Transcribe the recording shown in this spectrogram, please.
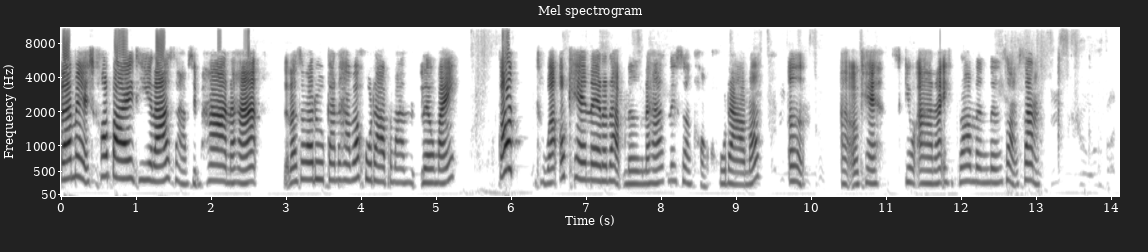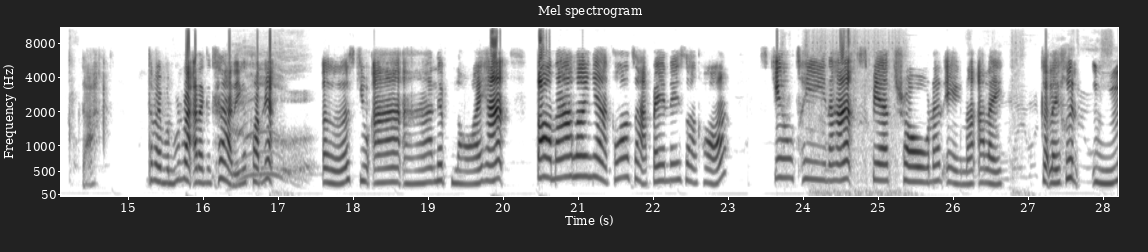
damage เข้าไปทีละ 35 นะคะเดี๋ยวเราจะมาดูกันนะคะว่าคูดาวประมาณเร็วไหม ก็ถือว่าโอเคในระดับหนึ่งนะคะ ในส่วนของคูดาวเนาะเออ อะโอเคสกิล R นะ อีกรอบหนึ่งหนึ่งสองสามจ้ะทำไมมันวุ่นวายอะไรกันขนาดนี้กันครับเนี่ย เออสกิล R อ่าเรียบร้อยฮะ ต่อมาเลยเนี่ย ก็จะเป็นในส่วนของสกิล T นะคะ Spear Throw นั่นเองนะอะไรเกิดอะไรขึ้นอือ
